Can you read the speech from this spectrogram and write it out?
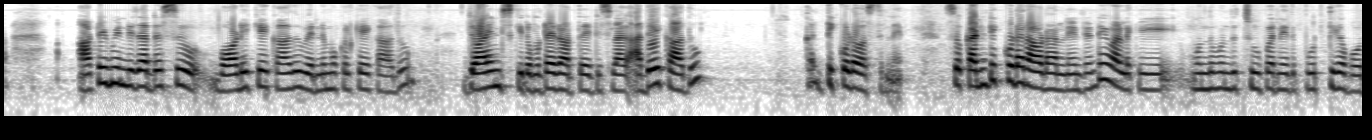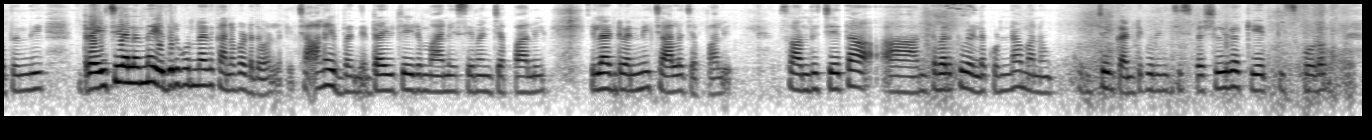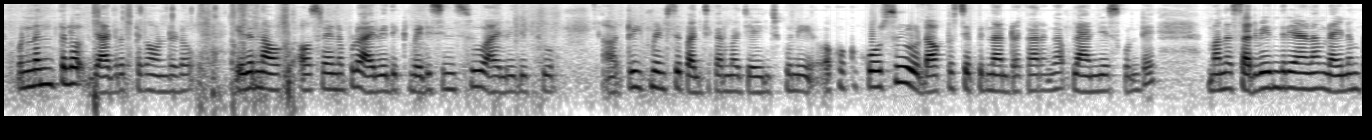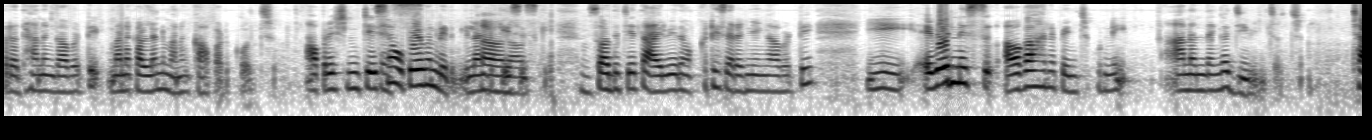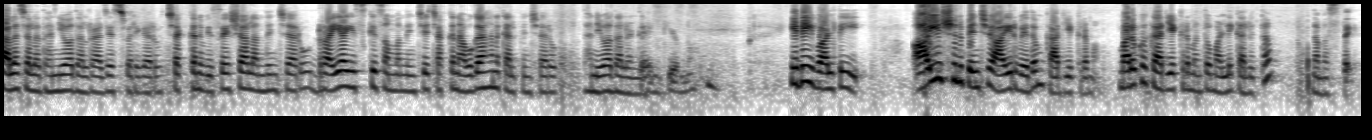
ఆటోఇమ్యూన్ డిజార్డర్స్ బాడీకే కాదు వెన్నెముకలకే కాదు జాయింట్స్కి రొమటైడ్ ఆర్థరైటిస్ లాగా అదే కాదు కంటికి కూడా వస్తున్నాయి. సో కంటికి కూడా రావడం వల్ల ఏంటంటే వాళ్ళకి ముందు ముందు చూపు అనేది పూర్తిగా పోతుంది. డ్రైవ్ చేయాలన్నా ఎదుర్కొన్నది కనపడదు వాళ్ళకి. చాలా ఇబ్బంది. డ్రైవ్ చేయడం మానేసేమని చెప్పాలి. ఇలాంటివన్నీ చాలా చెప్పాలి. సో అందుచేత అంతవరకు వెళ్ళకుండా మనం కొంచెం కంటి గురించి స్పెషల్గా కేర్ తీసుకోవడం ఉన్నంతలో జాగ్రత్తగా ఉండడం ఏదన్నా అవసరమైనప్పుడు ayurvedic medicines ayurvedic treatments panchakarma చేయించుకుని ఒక్కొక్క కోర్సు డాక్టర్స్ చెప్పిన దాని ప్రకారంగా ప్లాన్ చేసుకుంటే మన సర్వేంద్రియాణం నయనం ప్రధానం కాబట్టి మన కళ్ళని మనం కాపాడుకోవచ్చు. ఆపరేషన్ చేసినా ఉపయోగం లేదు ఇలాంటి కేసెస్కి. సో అందుచేత ఆయుర్వేదం ఒక్కటే శరణ్యం కాబట్టి ఈ అవేర్నెస్ అవగాహన పెంచుకుని ఆనందంగా జీవించవచ్చు. చాలా చాలా ధన్యవాదాలు రాజేశ్వరి గారు. చక్కని విశేషాలు అందించారు. డ్రై ఐస్కి సంబంధించి చక్కని అవగాహన కల్పించారు. ధన్యవాదాలండి. థ్యాంక్ యూ ఇది వాటి ఆయుష్ను పెంచే ఆయుర్వేదం కార్యక్రమం. మరొక కార్యక్రమంతో మళ్ళీ కలుద్దాం. నమస్తే.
